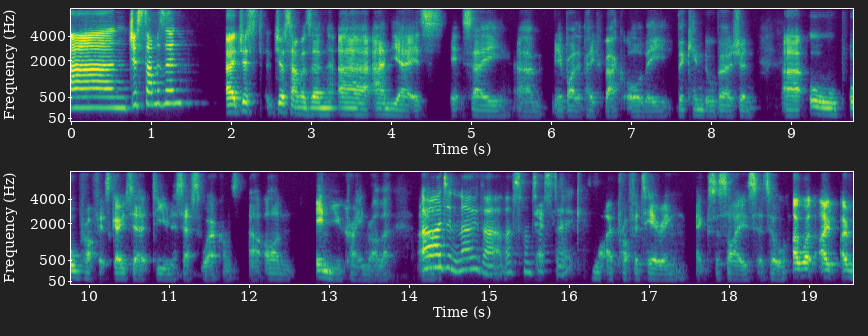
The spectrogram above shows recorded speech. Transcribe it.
and just Amazon. Uh, just just Amazon, uh, and yeah, it's it's a um, you know, buy the paperback or the the Kindle version uh, all all profits go to to UNICEF's work on uh, on in Ukraine rather. Um, oh, I didn't know that. That's fantastic. Not a profiteering exercise at all. I want I, I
